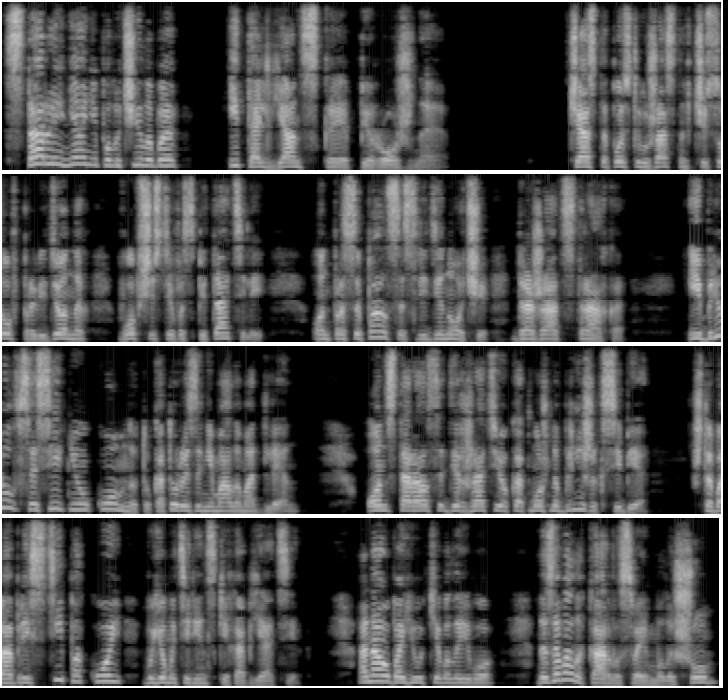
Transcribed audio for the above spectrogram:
старая няня получила бы итальянское пирожное. Часто после ужасных часов, проведенных в обществе воспитателей, он просыпался среди ночи, дрожа от страха, и брел в соседнюю комнату, которую занимала Мадлен. Он старался держать ее как можно ближе к себе, чтобы обрести покой в ее материнских объятиях. Она убаюкивала его, называла Карла своим малышом,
